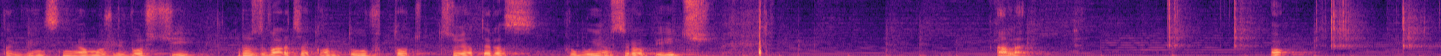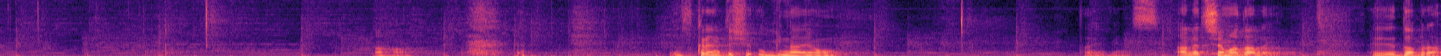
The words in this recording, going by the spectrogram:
tak więc nie ma możliwości rozwarcia kątów. To, co ja teraz próbuję zrobić, ale o! Aha. Wkręty się uginają. Tak więc. Ale trzyma dalej. Y, Dobra.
